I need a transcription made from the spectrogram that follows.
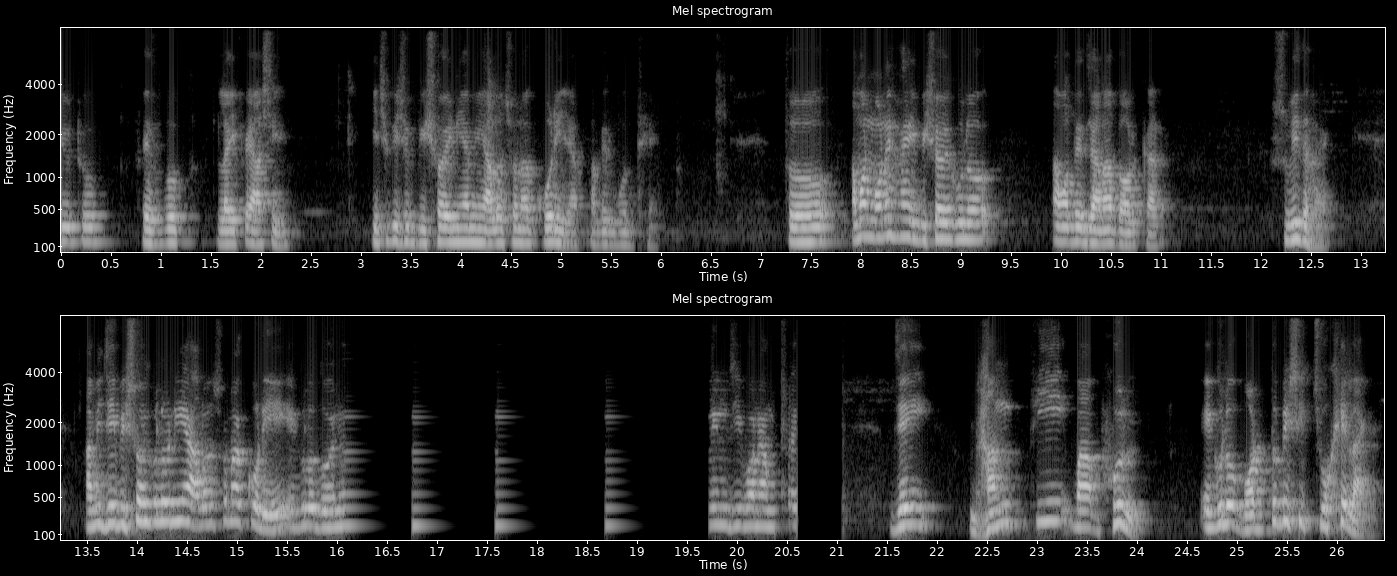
ইউটিউব, ফেসবুক লাইফে আসি, কিছু কিছু বিষয় নিয়ে আমি আলোচনা করি আপনাদের মধ্যে। তো আমার মনে হয় এই বিষয়গুলো আমাদের জানা দরকার, সুবিধা হয়। আমি যে বিষয়গুলো নিয়ে আলোচনা করি, এগুলো দৈনন্দিন জীবনে যেই ভ্রান্তি বা ভুল, এগুলো বড্ড বেশি চোখে লাগে।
